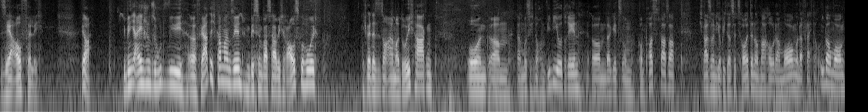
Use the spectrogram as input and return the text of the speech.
sehr auffällig. Ja, hier bin ich eigentlich schon so gut wie äh, fertig, kann man sehen. Ein bisschen was habe ich rausgeholt. Ich werde das jetzt noch einmal durchhaken Und ähm, dann muss ich noch ein Video drehen. Ähm, da geht es um Kompostwasser. Ich weiß auch nicht, ob ich das jetzt heute noch mache oder morgen oder vielleicht auch übermorgen.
